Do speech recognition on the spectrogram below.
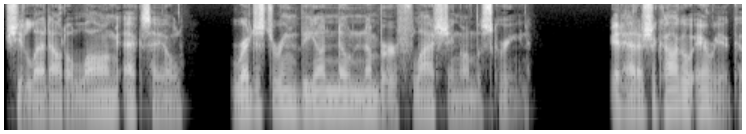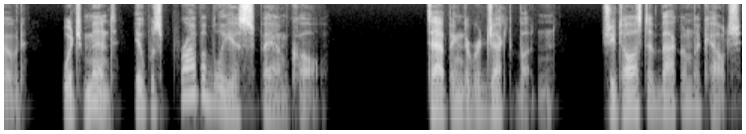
She let out a long exhale, registering the unknown number flashing on the screen. It had a Chicago area code, which meant it was probably a spam call. Tapping the reject button, she tossed it back on the couch,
